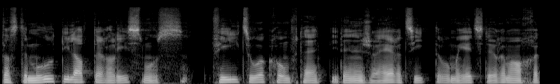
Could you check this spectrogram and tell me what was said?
dass der Multilateralismus viel Zukunft hat in diesen schweren Zeiten, die wir jetzt durchmachen.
